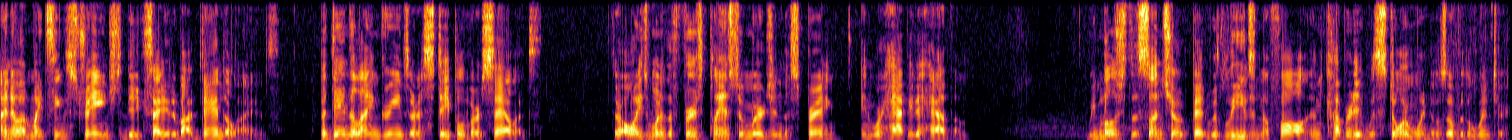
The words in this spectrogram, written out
I know it might seem strange to be excited about dandelions, but dandelion greens are a staple of our salads. They're always one of the first plants to emerge in the spring, and we're happy to have them. We mulched the sunchoke bed with leaves in the fall and covered it with storm windows over the winter.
